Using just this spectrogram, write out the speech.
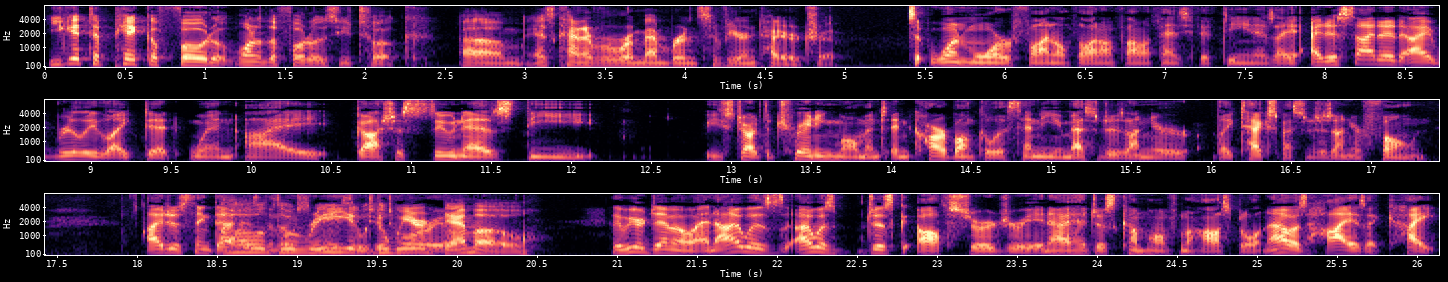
You get to pick a photo, one of the photos you took, um, as kind of a remembrance of your entire trip one more final thought on Final Fantasy 15 is I, I decided I really liked it when I, gosh, as soon as the you start the training moment and Carbuncle is sending you messages on your like text messages on your phone. I just think that oh, the, the, re- the weird demo. The weird demo, and I was I was just off surgery, and I had just come home from the hospital, and I was high as a kite.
